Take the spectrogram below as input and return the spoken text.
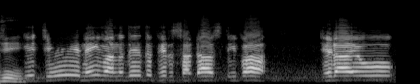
ਕਿ ਜੇ ਨਹੀਂ ਮੰਨਦੇ ਤਾਂ ਫਿਰ ਸਾਡਾ ਅਸਤੀਫਾ ਜਿਹੜਾ ਹੈ ਉਹ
